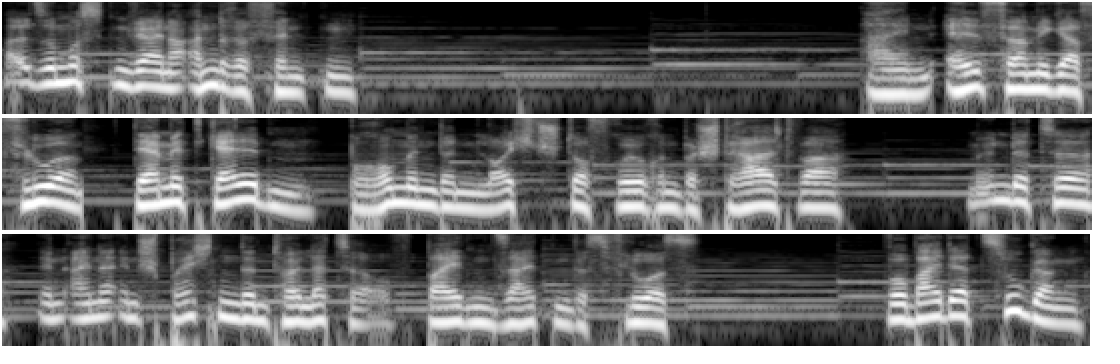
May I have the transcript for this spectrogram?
also mussten wir eine andere finden. Ein L-förmiger Flur, der mit gelben, brummenden Leuchtstoffröhren bestrahlt war, mündete in einer entsprechenden Toilette auf beiden Seiten des Flurs, wobei der Zugang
